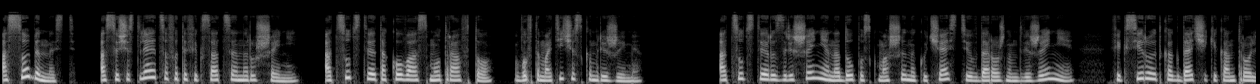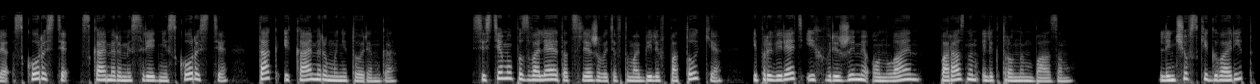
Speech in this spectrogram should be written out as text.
Особенность – осуществляется фотофиксация нарушений, отсутствие такого осмотра авто в автоматическом режиме. Отсутствие разрешения на допуск машины к участию в дорожном движении фиксируют как датчики контроля скорости с камерами средней скорости, так и камеры мониторинга. Система позволяет отслеживать автомобили в потоке и проверять их в режиме онлайн по разным электронным базам. Линчевский говорит,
